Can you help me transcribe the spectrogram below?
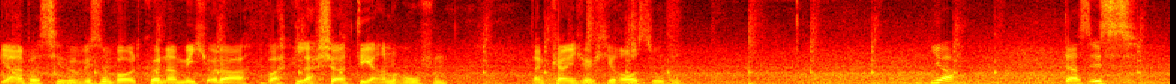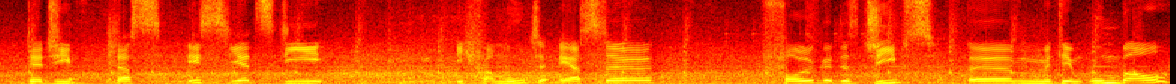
die Einpresstiefe wissen wollt, könnt ihr mich oder bei Lashanti anrufen. Dann kann ich euch die raussuchen. Ja, das ist der Jeep. Das ist jetzt die, ich vermute, erste Folge des Jeeps äh, mit dem Umbau.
